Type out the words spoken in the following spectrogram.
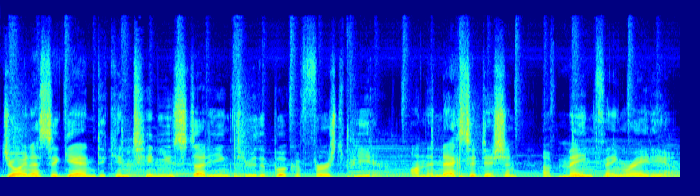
Join us again to continue studying through the book of 1 Peter on the next edition of Main Thing Radio.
